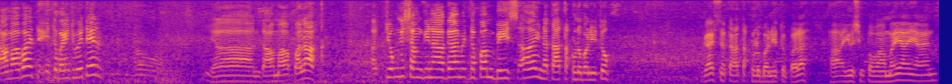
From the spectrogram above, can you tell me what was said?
Tama ba? Ito, ito ba yung Twitter? Oo. Yan, tama pala. At yung isang ginagamit na pambase ay natatakloban ito. Guys, natatakloban ito pala. Aayusin pa mamaya yan.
